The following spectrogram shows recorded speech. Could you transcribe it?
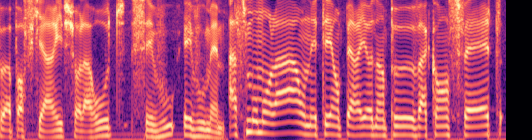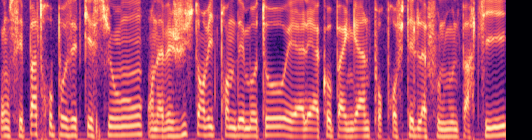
peu importe ce qui arrive sur la route, c'est vous et vous-même. À ce moment-là, on était en période un peu vacances, fêtes, on s'est pas trop posé de questions, on avait juste envie de prendre des motos et aller à Copenhagen pour profiter de la full moon party.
